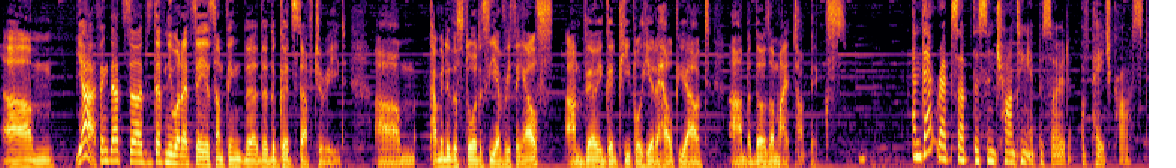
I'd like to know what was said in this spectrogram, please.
Um, yeah, I think that's, uh, that's definitely what I'd say is something the, the, the good stuff to read. Um, coming to the store to see everything else. Um, very good people here to help you out. Um, but those are my topics. And that wraps up this enchanting episode of Pagecast,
